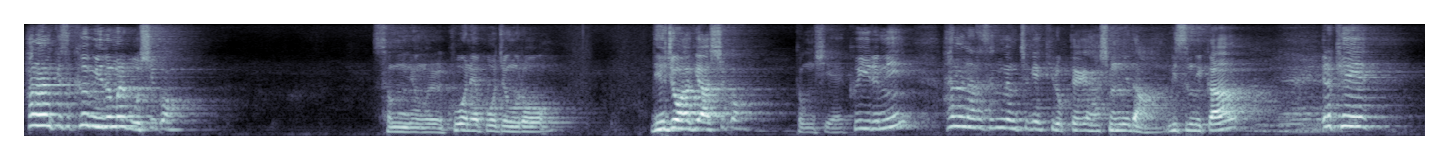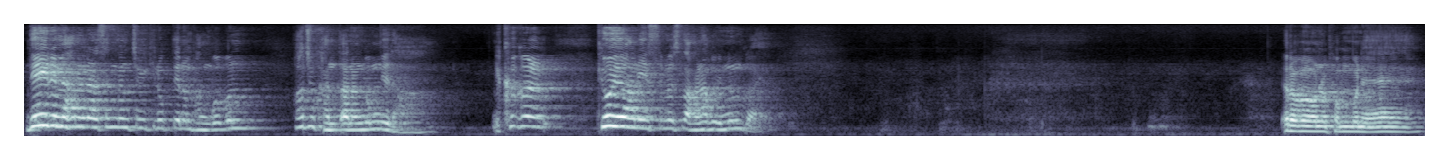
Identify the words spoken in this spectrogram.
하나님께서 그 믿음을 보시고 성령을 구원의 보증으로 내조하게 하시고 동시에 그 이름이 하늘나라 생명책에 기록되게 하십니다. 믿습니까? 이렇게 내 이름이 하늘나라 생명책에 기록되는 방법은 아주 간단한 겁니다. 그걸 교회 안에 있으면서도 안 하고 있는 거예요. 여러분 오늘 본문에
